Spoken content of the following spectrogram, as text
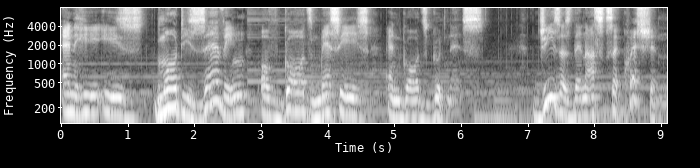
and he is more deserving of God's mercies and God's goodness. Jesus then asks a question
